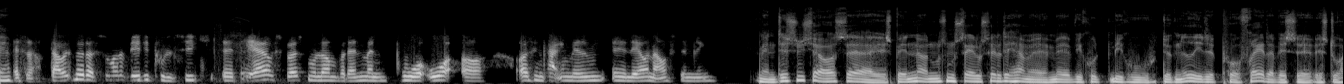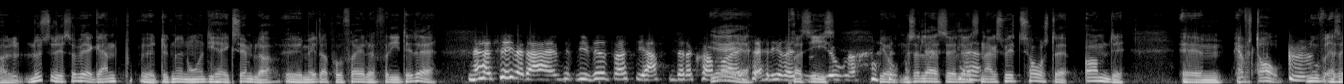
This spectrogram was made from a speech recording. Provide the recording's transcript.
ja. Altså, der er jo ikke noget, der er sort og i politik. Øh, det er jo et spørgsmål om, hvordan man bruger ord og også en gang imellem øh, laver en afstemning. Men det synes jeg også er øh, spændende, og nu sagde du selv det her med, med at vi kunne, vi kunne dykke ned i det på fredag. Hvis, øh, hvis du har lyst til det, så vil jeg gerne øh, dykke ned i nogle af de her eksempler med dig på fredag, fordi det der... Nå, se hvad der er. Vi ved først i aften, hvad der kommer ja, ja, af særlige præcis. Jo, men så lad os, lad os ja. snakkes ved torsdag om det. Øhm, jeg forstår mm. nu, altså,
